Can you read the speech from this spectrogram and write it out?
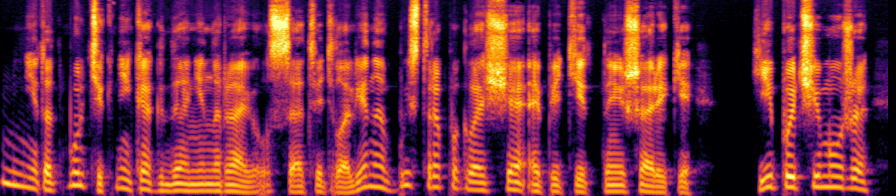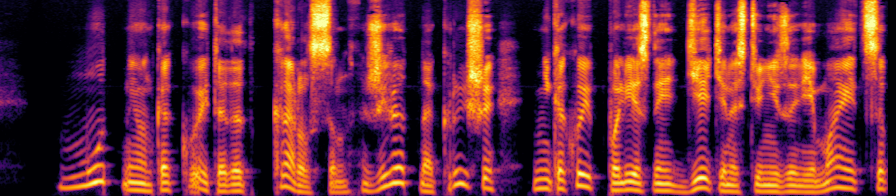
«Мне этот мультик никогда не нравился», — ответила Лена, быстро поглощая аппетитные шарики. «И почему же?» Мутный он какой-то, этот Карлсон. Живет на крыше, никакой полезной деятельностью не занимается,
